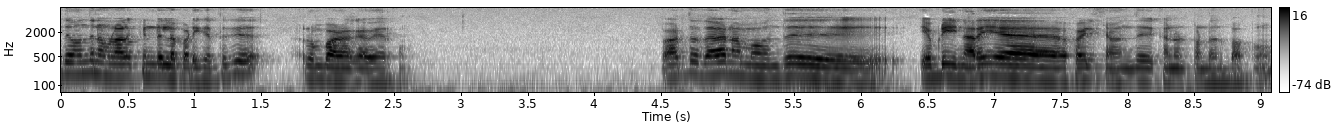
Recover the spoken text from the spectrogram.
இதை வந்து நம்மளால் கிண்டலில் படிக்கிறதுக்கு ரொம்ப அழகாகவே இருக்கும். இப்போ அடுத்ததாக நம்ம வந்து எப்படி நிறைய ஃபைல்ஸை வந்து கன்வெர்ட் பண்ணுறதுன்னு பார்ப்போம்.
